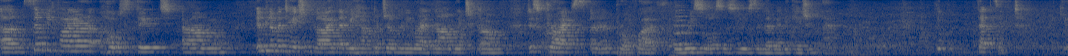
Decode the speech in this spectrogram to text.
um, simplifier hosted um, implementation guide that we have for Germany right now, which um, describes and profiles the resources used in the medication plan. Yep, that's it. Thank you.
